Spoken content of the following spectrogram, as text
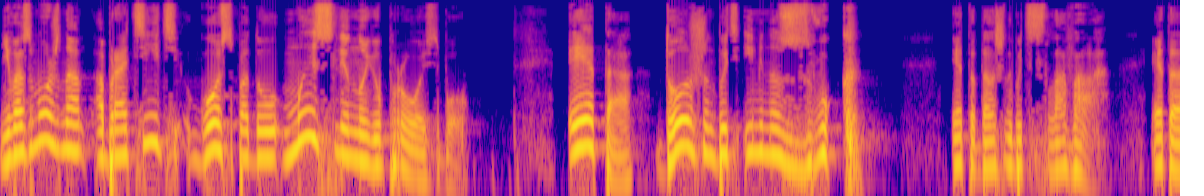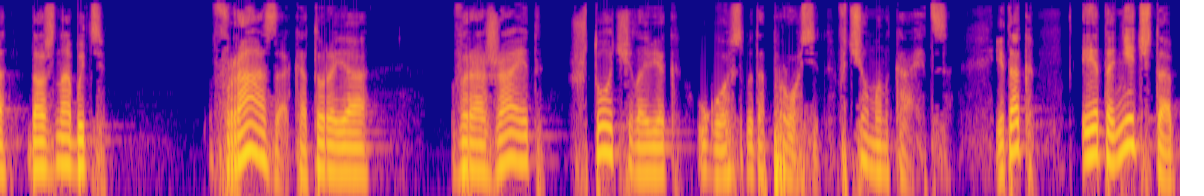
невозможно обратить Господу мысленную просьбу. Это должен быть именно звук. Это должны быть слова. Это должна быть фраза, которая выражает, что человек у Господа просит, в чем он кается. Итак, это нечто,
